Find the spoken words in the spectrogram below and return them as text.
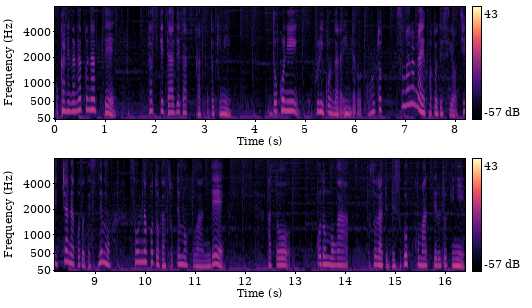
お金がなくなって助けてあげたかった時にどこに振り込んだらいいんだろうと本当つまらないことですよ。ちっちゃなことです。でもそんなことがとても不安であと子供が子育てですごく困ってる時に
